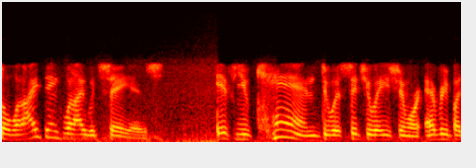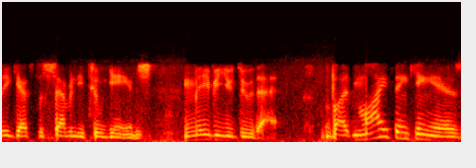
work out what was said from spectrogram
so what I think what I would say is, if you can do a situation where everybody gets to 72 games, maybe you do that. But my thinking is,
